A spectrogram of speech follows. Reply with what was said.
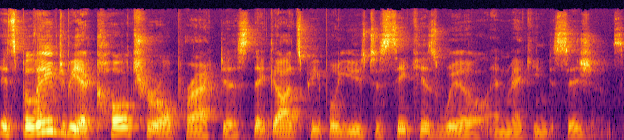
It's believed to be a cultural practice that God's people used to seek His will in making decisions.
